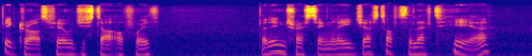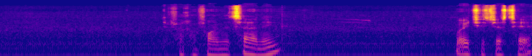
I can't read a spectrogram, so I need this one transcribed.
Big grass field you start off with. But interestingly, just off to the left here if I can find the turning, which is just here.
